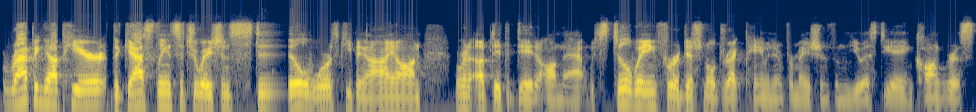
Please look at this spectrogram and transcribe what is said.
Wrapping up here, the gasoline situation still worth keeping an eye on. We're going to update the data on that. We're still waiting for additional direct payment information from the USDA and Congress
